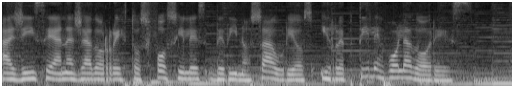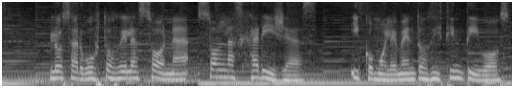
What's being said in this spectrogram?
Allí se han hallado restos fósiles de dinosaurios y reptiles voladores. Los arbustos de la zona son las jarillas y como elementos distintivos,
